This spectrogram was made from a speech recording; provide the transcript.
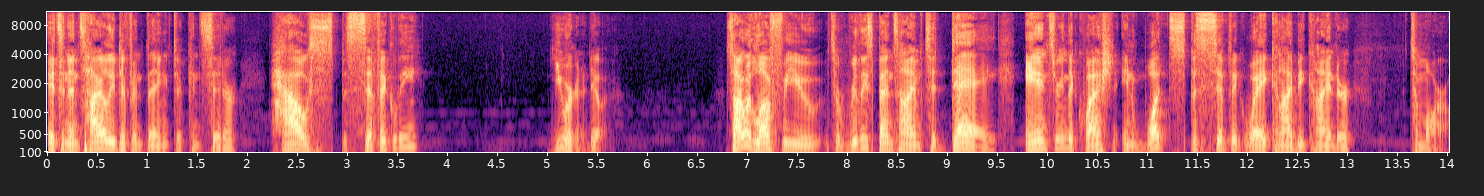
it's an entirely different thing to consider how specifically you are going to do it. So I would love for you to really spend time today answering the question in what specific way can I be kinder tomorrow?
